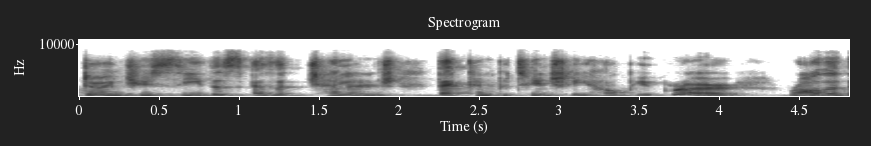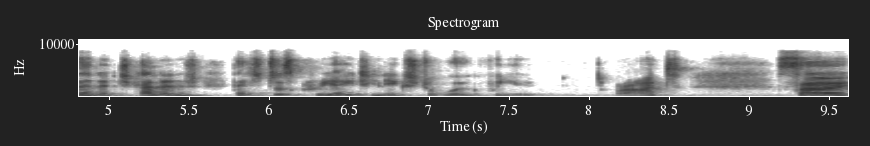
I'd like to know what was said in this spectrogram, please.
don't you see this as a challenge that can potentially help you grow rather than a challenge that's just creating extra work for you, right? So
